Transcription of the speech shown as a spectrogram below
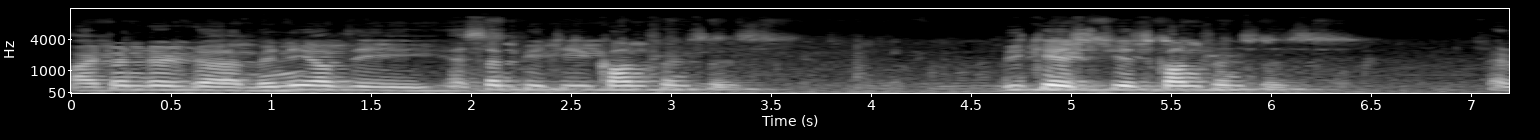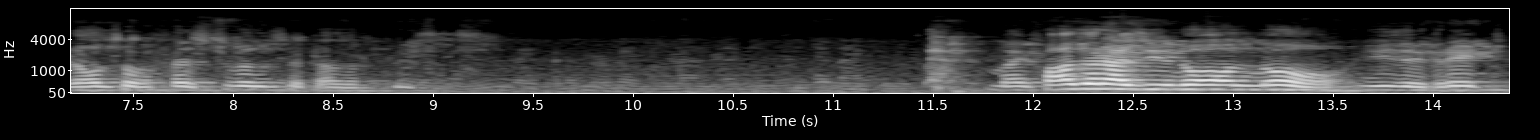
I attended uh, many of the SMPTE conferences, BKSTS conferences, and also festivals at other places. My father, as you know, all know, he is a great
